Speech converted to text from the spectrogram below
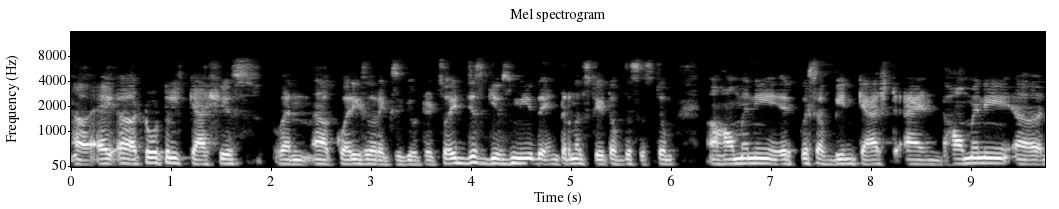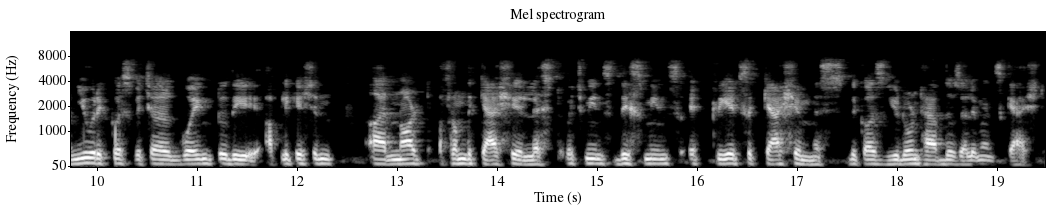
uh, uh, total caches when uh, queries are executed. So it just gives me the internal state of the system, uh, how many requests have been cached, and how many uh, new requests which are going to the application are not from the cache list, which means this means it creates a cache miss because you don't have those elements cached.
